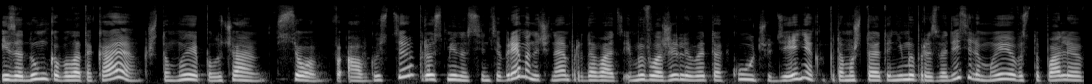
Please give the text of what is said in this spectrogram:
И задумка была такая, что мы получаем все в августе, плюс-минус в сентябре мы начинаем продавать. И мы вложили в это кучу денег, потому что это не мы производители, мы выступали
